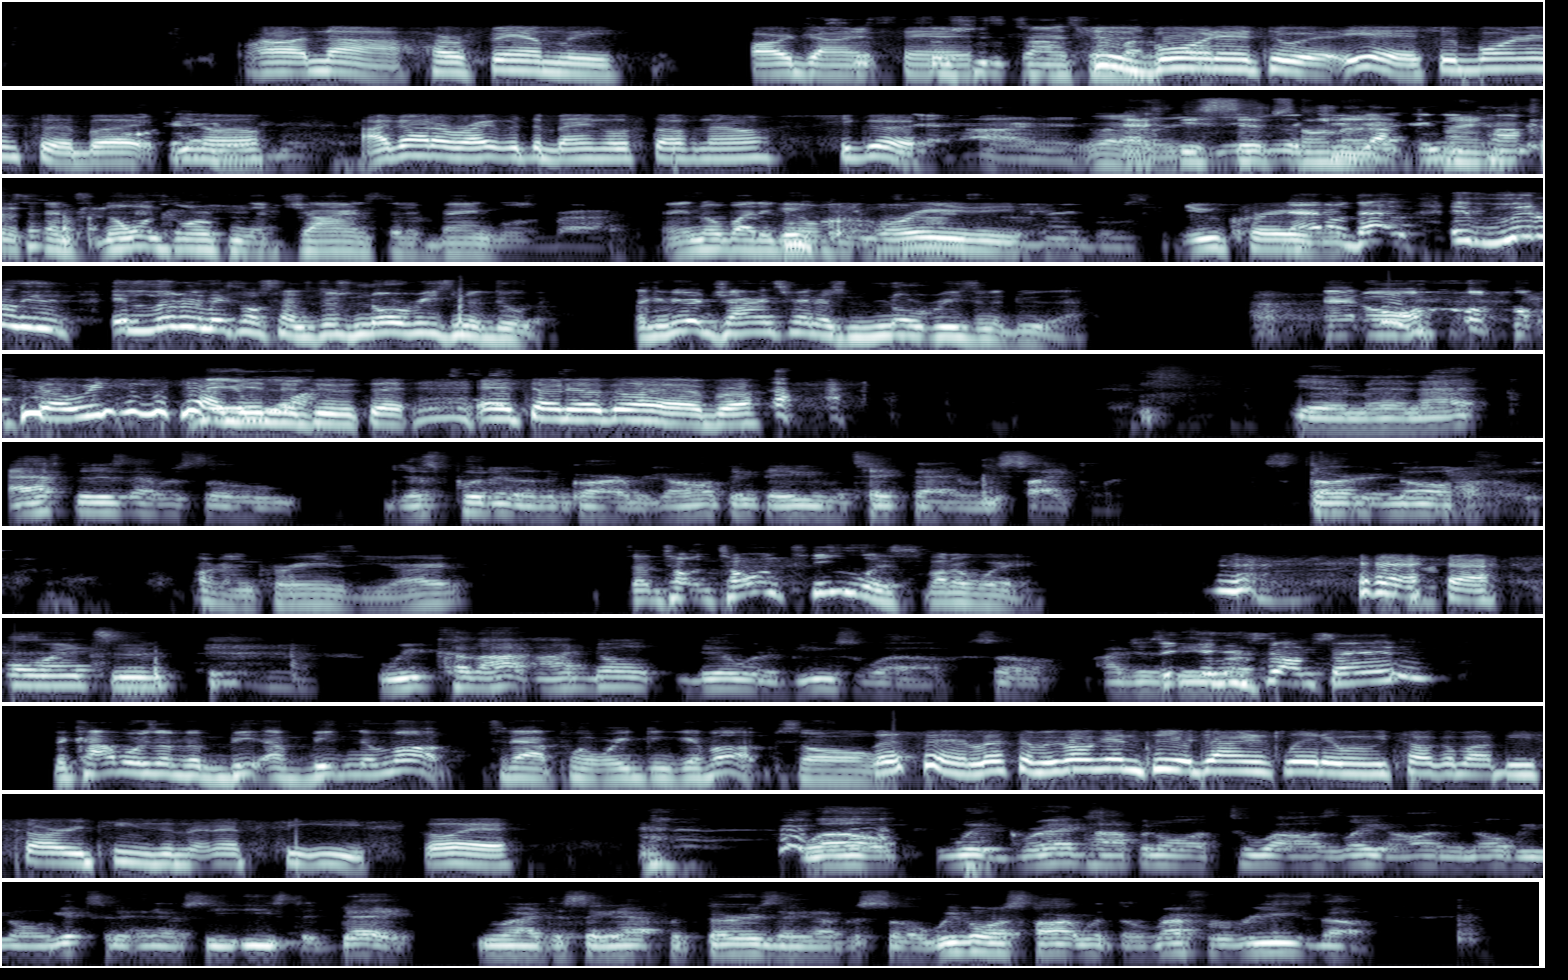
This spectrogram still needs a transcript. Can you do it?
Uh, nah, her family are Giants fans. So she's Giants she was born into it. Yeah, she was born into it. But okay. you know, I got her right with the Bengals stuff now. She good. Yeah, all right, whatever. She, sips she, on she got any common sense. No one's going from the Giants to the Bengals, bro. Ain't nobody going from crazy. the Bengals. You crazy? That, that it literally it literally makes no sense. There's no reason to do it. Like if you're a Giants fan, there's no reason to do that at all. Yo, we we not getting into this. Antonio, go ahead, bro. Yeah, man. That after this episode, just put it in the garbage. I don't think they even take that and recycle it. Starting off. Fucking crazy, all right? Tone teamless, by the way. Going to we because I, I don't deal with abuse well, so I just. You see what I'm saying? The Cowboys have, beat, have beaten them up to that point where you can give up. So listen, listen, we're gonna get into your Giants later when we talk about these sorry teams in the NFC East. Go ahead well, with Greg hopping on two hours late, I don't even know if we're gonna get to the NFC East today. You might have to say that for Thursday episode. We're gonna start with the referees though.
